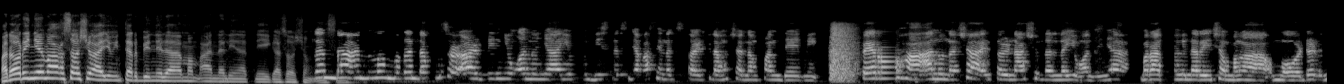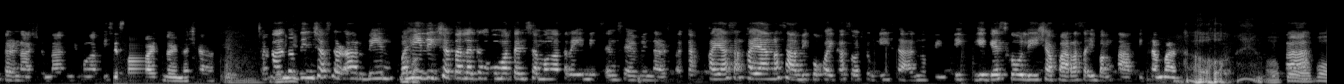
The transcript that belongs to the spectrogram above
Panoorin niyo yung mga kasosyo ah, yung interview nila Ma'am Annalyn at ni Kasosyong Isa. Maganda ano, maganda po Sir Arvin yung ano niya, yung business niya kasi nag-start lang siya ng pandemic. Pero ha, ano na siya, international na yung ano niya. Marami na rin siyang mga umu-order international, yung mga business partner na siya. Tsaka ano din siya Sir Arvin, mahilig siya talagang umattend sa mga trainings and seminars. At kaya, kaya nga sabi ko kay Kasosyong Isa, ano, i-guest ko ulit siya para sa ibang topic naman. Oo. Opo, Ah. opo.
